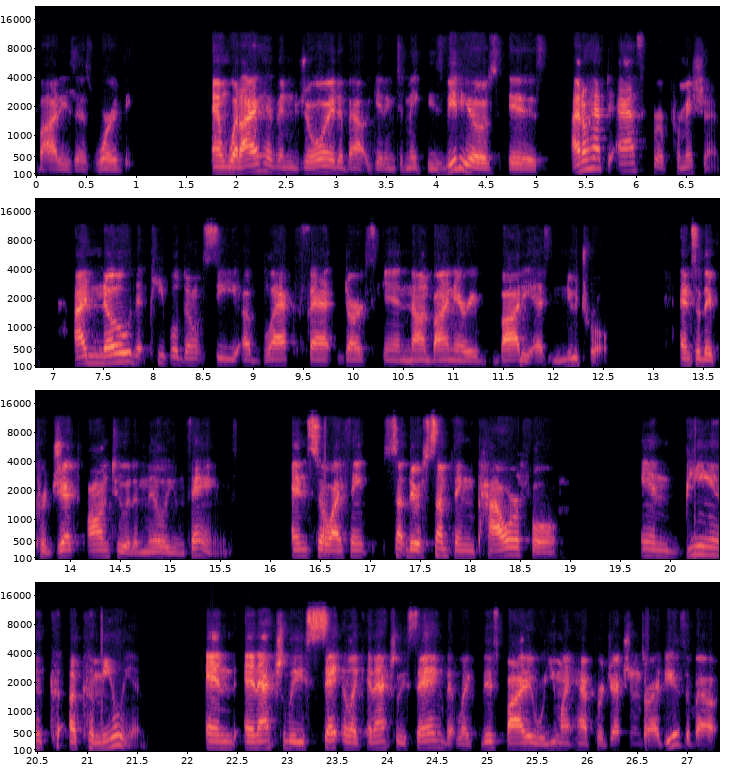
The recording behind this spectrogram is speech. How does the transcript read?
bodies as worthy. And what I have enjoyed about getting to make these videos is I don't have to ask for permission. I know that people don't see a black, fat, dark skinned, non binary body as neutral. And so they project onto it a million things. And so I think so, there's something powerful in being a, chameleon and and actually say like and actually saying that like this body where you might have projections or ideas about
